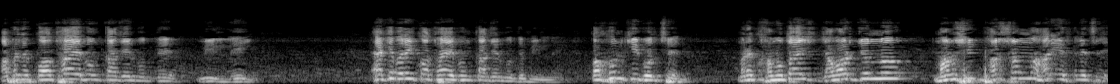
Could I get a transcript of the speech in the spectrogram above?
আপনাদের কথা এবং কাজের মধ্যে মিল নেই। একেবারেই কথা এবং কাজের মধ্যে মিল নেই। কখন কি বলছেন? মানে ক্ষমতায় যাওয়ার জন্য মানসিক ভারসাম্য হারিয়ে ফেলেছে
